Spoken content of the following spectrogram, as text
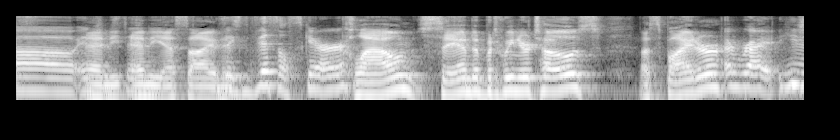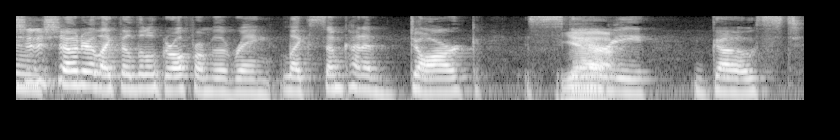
Oh, N- interesting. NESI and He's his like this'll scare her. clown sand in between your toes, a spider. Uh, Right. He should have shown her like the little girl from the ring, like some kind of dark, scary ghost.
